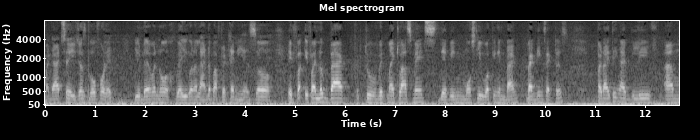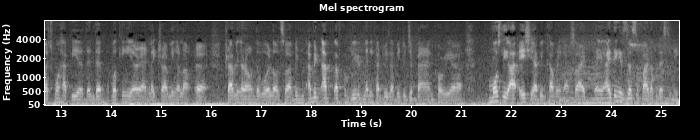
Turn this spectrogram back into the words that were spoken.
my dad said, "You just go for it. You never know where you're gonna land up after ten years." So if if I look back to with my classmates, they've been mostly working in bank banking sectors but I think I believe I'm much more happier than them working here and like traveling around, uh, traveling around the world. Also, I've been, I've been, I've, I've, completed many countries. I've been to Japan, Korea, mostly uh, Asia. I've been covering up. So I, I think it's just a part of destiny.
